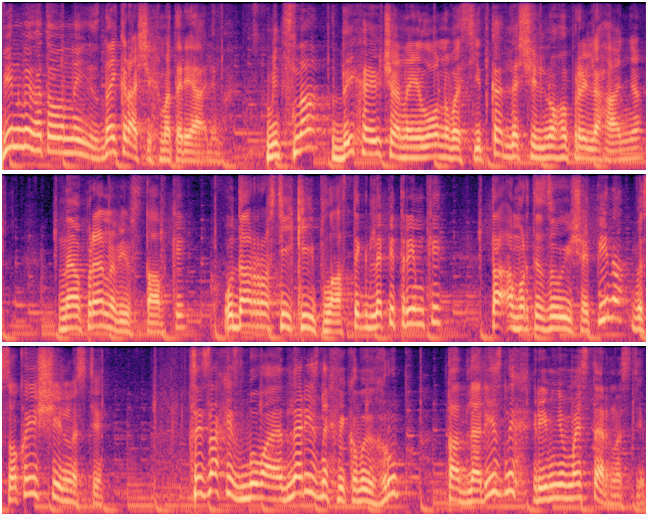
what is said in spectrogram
він виготовлений з найкращих матеріалів. Міцна дихаюча нейлонова сітка для щільного прилягання, неопренові вставки, ударостійкий пластик для підтримки та амортизуюча піна високої щільності. Цей захист буває для різних вікових груп та для різних рівнів майстерності.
